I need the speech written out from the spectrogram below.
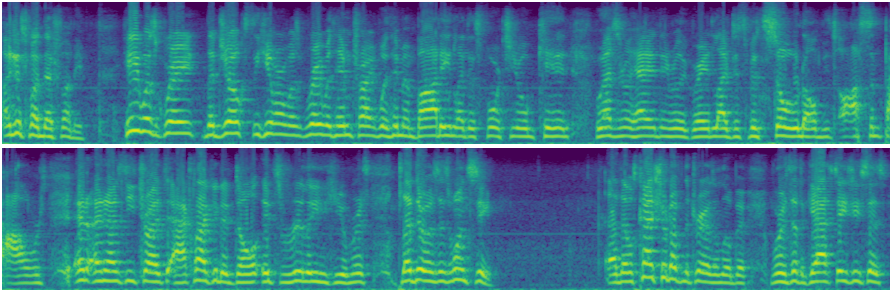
I just find that funny. He was great. The jokes, the humor was great with him trying with him embodying like this 14 year old kid who hasn't really had anything really great in life, just been sold all these awesome powers. And, and as he tries to act like an adult, it's really humorous. Like there was this one scene uh, that was kind of showed off in the trailers a little bit, where he's at the gas station. He says,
